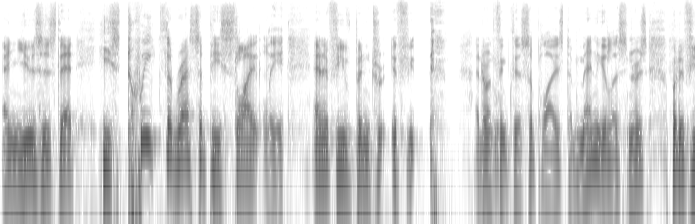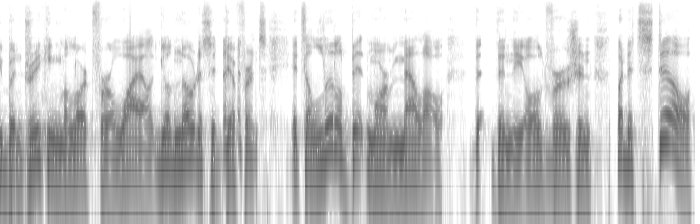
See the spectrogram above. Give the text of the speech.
and uses that. He's tweaked the recipe slightly, and if you've been if you I don't think this applies to many listeners, but if you've been drinking Malort for a while, you'll notice a difference. it's a little bit more mellow th- than the old version, but it's still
